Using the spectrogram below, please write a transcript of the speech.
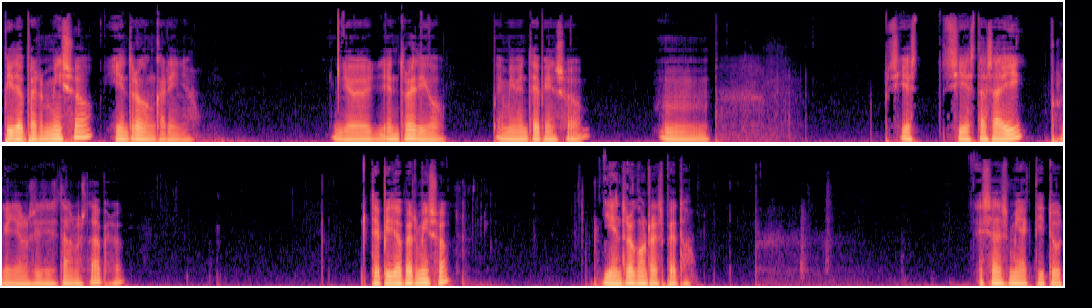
pido permiso y entro con cariño. Yo entro y digo, en mi mente pienso, mm, si, es, si estás ahí, porque yo no sé si está o no está, pero te pido permiso y entro con respeto. Esa es mi actitud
